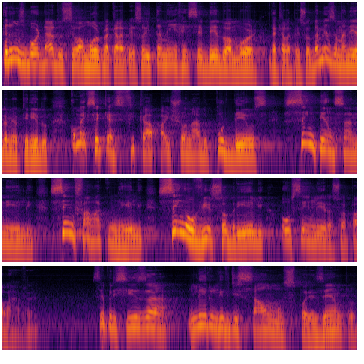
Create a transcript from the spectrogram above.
transbordar do seu amor para aquela pessoa e também receber do amor daquela pessoa. Da mesma maneira, meu querido, como é que você quer ficar apaixonado por Deus sem pensar nele, sem falar com ele, sem ouvir sobre ele ou sem ler a sua palavra? Você precisa ler o livro de Salmos, por exemplo,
